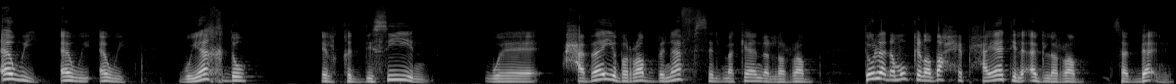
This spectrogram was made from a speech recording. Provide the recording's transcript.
قوي قوي قوي وياخدوا القديسين وحبايب الرب نفس المكان اللي الرب تقول أنا ممكن أضحي بحياتي لأجل الرب صدقني.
